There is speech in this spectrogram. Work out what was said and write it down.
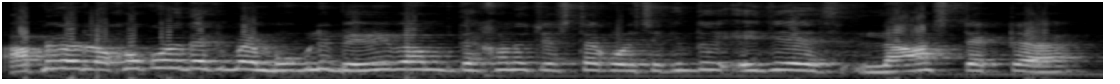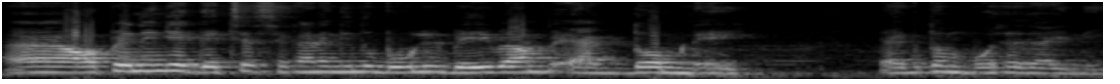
আপনারা লক্ষ্য করে দেখবেন, বুবলি বেবি বাম্প দেখানোর চেষ্টা করেছে, কিন্তু এই যে লাস্ট একটা ওপেনিংয়ে গেছে, সেখানে কিন্তু বুবলির বেবি বাম্প একদম নেই, একদম বোঝা যায়নি।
